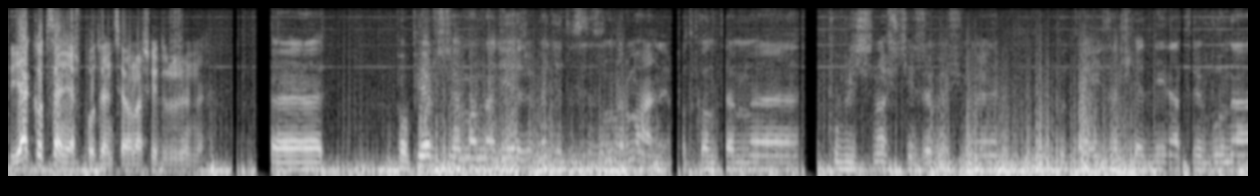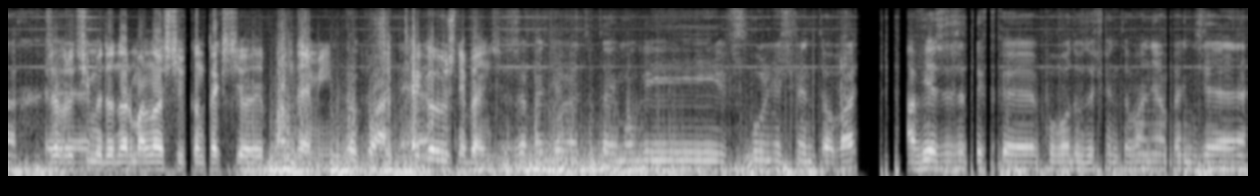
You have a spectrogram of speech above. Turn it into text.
Jak oceniasz potencjał naszej drużyny? E, Po pierwsze mam nadzieję, że będzie to sezon normalny pod kątem e, publiczności, żebyśmy tutaj zasiedli na trybunach. Że e, wrócimy do normalności w kontekście pandemii. Dokładnie. Że tego już nie będzie. że będziemy tutaj mogli wspólnie świętować, a wierzę, że tych e, powodów do świętowania będzie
